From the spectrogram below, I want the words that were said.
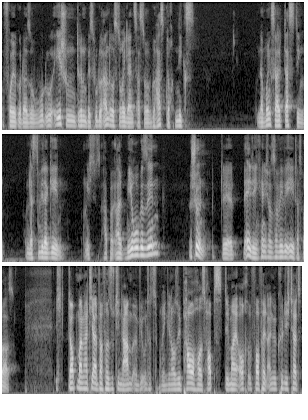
Folge oder so, wo du eh schon drin bist, wo du andere Storylines hast, aber du hast noch nix. Und dann bringst du halt das Ding und lässt ihn wieder gehen. Und ich habe halt Miro gesehen. Schön. Der, ey, den kenne ich aus der WWE, das war's. Ich glaube, man hat hier einfach versucht, die Namen irgendwie unterzubringen. Genauso wie Powerhouse Hobbs, den man ja auch im Vorfeld angekündigt hat.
